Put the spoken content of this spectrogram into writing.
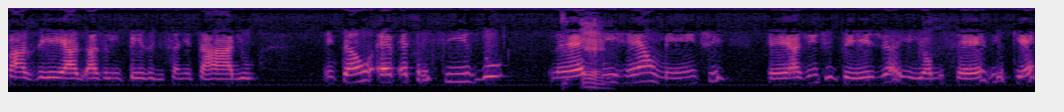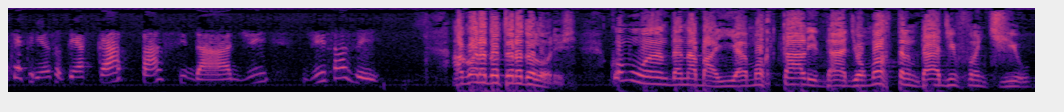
fazer a- as limpezas de sanitário. Então, é, é preciso né, É. que realmente é, a gente veja e observe o que é que a criança tem a capacidade de fazer. Agora, doutora Dolores, como anda na Bahia a mortalidade ou mortandade infantil,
